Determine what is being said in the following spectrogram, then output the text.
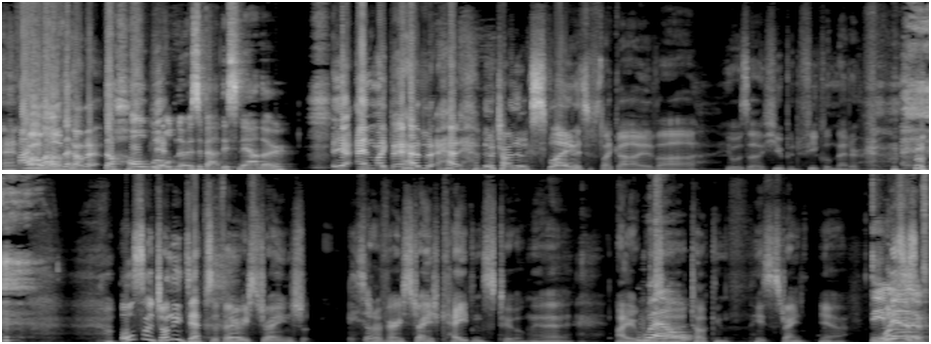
and I I, love loved that that the whole world knows about this now, though. Yeah, and like they had, had they were trying to explain. It's just like I've uh, it was a human fecal matter. also, Johnny Depp's a very strange. He's got a very strange cadence to him. Yeah, I was uh, talking. He's strange. Yeah, The What amount of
